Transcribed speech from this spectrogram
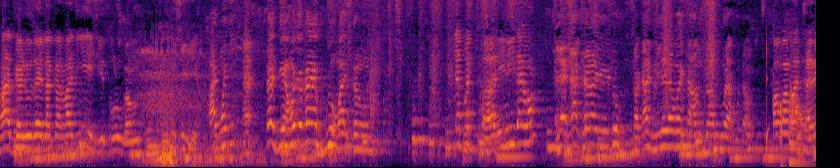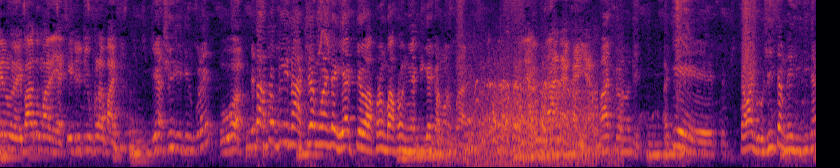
હાથ છે એટલે કરવા જઈએ છીએ થોડું ઘણું ખુશી. એ બેહો તો ખાય હું વાત કરવું એટલે પણ ઠરી નહીં થાય એટલે ના એ તો સગા મિલેલા હોય ચાલુ ચાલુ રાખું તાવ બાબામાં ઠરેલું નહીં બાજુ મારી એસિડિટી ઉપર પાછી એસિડિટી ઉપડે ઓવે. એટલે આપણે પેલી નાખીએ હું એટલે હેક કેવો આપણો બાપડો નેકી ગયા તમારો ભાઈ. વાત કરો હજી તમારા ડોસી તમે નહીં લીધી છે?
